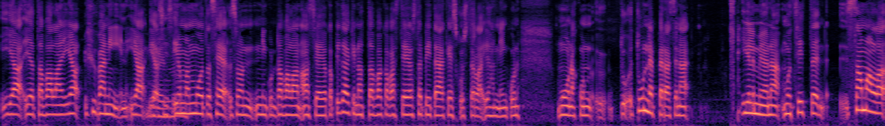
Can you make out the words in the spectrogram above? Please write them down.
ja, ja tavallaan ja hyvä niin. Ja, ja siis ilman muuta se, se on niin kuin tavallaan asia, joka pitääkin ottaa vakavasti ja josta pitää keskustella ihan niin kuin muuna kuin tunneperäisenä ilmiönä, mutta sitten samalla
